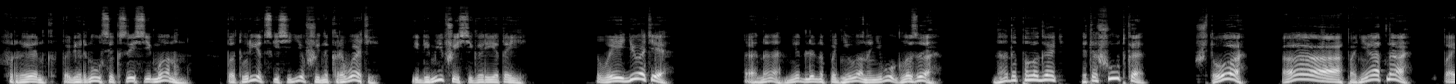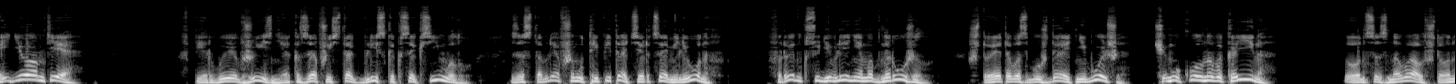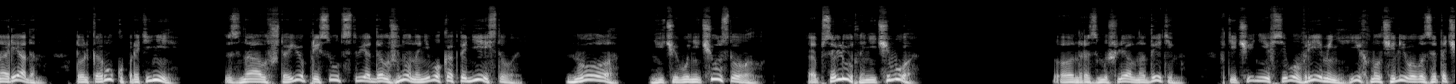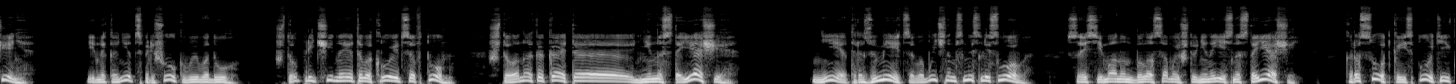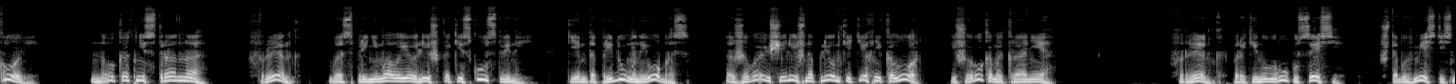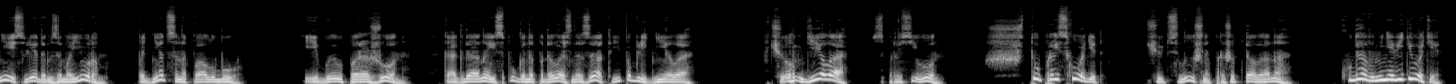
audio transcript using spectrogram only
Фрэнк повернулся к Сесси Манон, по-турецки сидевшей на кровати и дымившей сигаретой. «Вы идете?» Она медленно подняла на него глаза. «Надо полагать, это шутка?» «Что? А, понятно. Пойдемте!» Впервые в жизни, оказавшись так близко к секс-символу, заставлявшему трепетать сердца миллионов, Фрэнк с удивлением обнаружил, что это возбуждает не больше, чем укол новокаина. Он сознавал, что она рядом, только руку протяни. Знал, что ее присутствие должно на него как-то действовать, но ничего не чувствовал, абсолютно ничего. Он размышлял над этим в течение всего времени их молчаливого заточения и, наконец, пришел к выводу, что причина этого кроется в том, что она какая-то не настоящая. Нет, разумеется, в обычном смысле слова. Сесси Манун была самой что ни на есть настоящей, красоткой из плоти и крови. Но, как ни странно, Фрэнк воспринимал ее лишь как искусственный, кем-то придуманный образ, оживающий лишь на пленке техника лор и широком экране. Фрэнк протянул руку Сесси, чтобы вместе с ней следом за майором подняться на палубу, и был поражен, когда она испуганно подалась назад и побледнела. «В чем дело?» — спросил он. «Что происходит?» — чуть слышно прошептала она. «Куда вы меня ведете?»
